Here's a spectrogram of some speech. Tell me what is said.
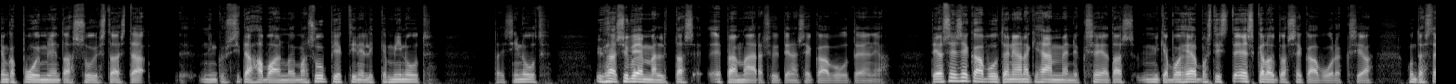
jonka puiminen taas suistaa sitä, niin sitä havainnoimaan subjektin, eli minut tai sinut, yhä syvemmälle taas epämääräisyyteen sekavuuteen. Ja, tai jos ei sekavuuteen, niin ainakin hämmennykseen, ja taas, mikä voi helposti sitten eskaloitua sekavuudeksi, ja kun tästä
